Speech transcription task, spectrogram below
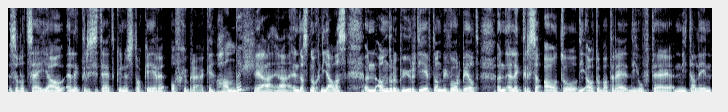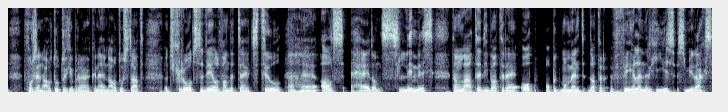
zodat zij jouw elektriciteit kunnen stockeren of gebruiken. Handig. Ja, ja, en dat is nog niet alles. Een andere buur die heeft dan bijvoorbeeld een elektrische auto. Die autobatterij die hoeft hij niet alleen voor zijn auto te gebruiken. Hè. Een auto staat het grootste deel van de tijd stil. Als hij dan slim is, dan laat hij die batterij op op het moment dat er veel energie is, smiddags.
